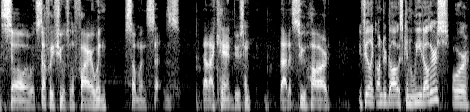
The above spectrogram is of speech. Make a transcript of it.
So it's definitely fuel to the fire when someone says that I can't do something, that it's too hard. You feel like underdogs can lead others or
